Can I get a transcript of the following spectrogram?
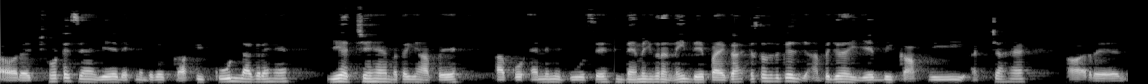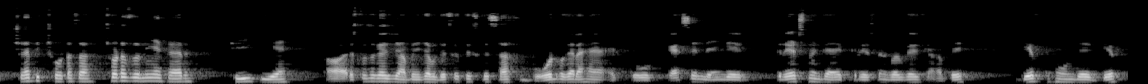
और छोटे से हैं, ये देखने पे तो काफ़ी कूल लग रहे हैं। ये अच्छे हैं मतलब यहाँ पे आपको एनिमी दूर से डैमेज वगैरह नहीं दे पाएगा। इस तरह से यहाँ पे जो है, ये भी काफ़ी अच्छा है और जो है भी छोटा सा छोटा सा नहीं है, खैर, ठीक ही है। और इस तरह से यहाँ पे जब देख सकते हैं, इसके साथ बोर्ड वगैरह हैं, इसको कैसे लेंगे? क्रेट्स में गए क्रेट्स में गए यहाँ पे गिफ्ट होंगे गिफ्ट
